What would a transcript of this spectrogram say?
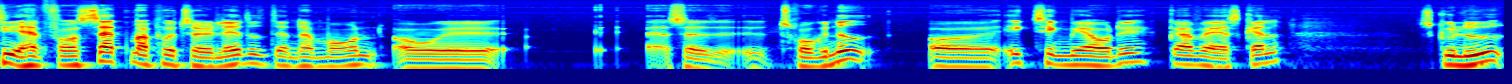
jeg får sat mig på toilettet den her morgen, og øh, altså, trukket ned, og ikke tænkt mere over det, gør hvad jeg skal, skyllet ud,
